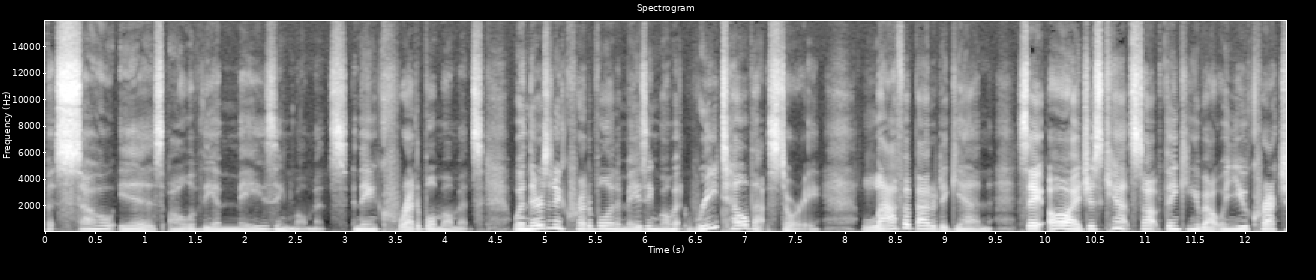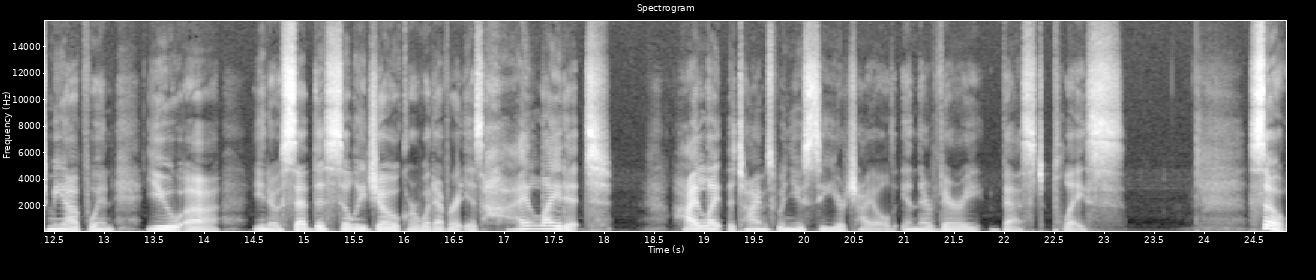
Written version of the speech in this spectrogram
but so is all of the amazing moments and the incredible moments. When there's an incredible and amazing moment, retell that story. Laugh about it again. Say, "Oh, I just can't stop thinking about when you cracked me up when you uh, you know, said this silly joke or whatever it is. Highlight it. Highlight the times when you see your child in their very best place. So,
